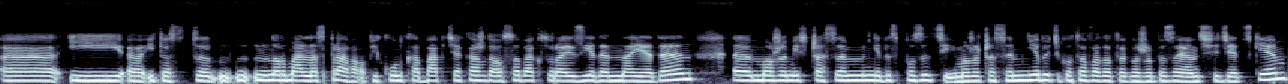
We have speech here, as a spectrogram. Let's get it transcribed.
e, i, e, i to jest normalna sprawa. Opiekunka, babcia, każda osoba, która jest jeden na jeden, e, może mieć czasem niedyspozycję i może czasem nie być gotowa do tego, żeby zająć się dzieckiem.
